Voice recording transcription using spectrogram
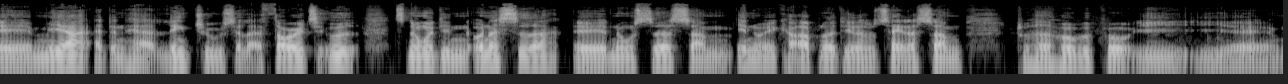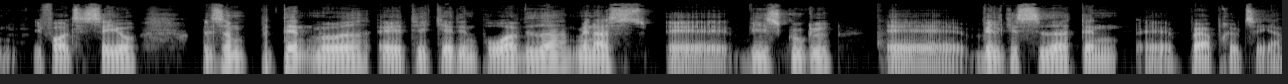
øh, mere af den her link juice eller authority ud til nogle af dine undersider, øh, nogle sider, som endnu ikke har opnået de resultater, som du havde håbet på i, i, øh, i forhold til SEO. Og ligesom på den måde øh, giver dine brugere videre, men også øh, vise Google, øh, hvilke sider den øh, bør prioritere.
